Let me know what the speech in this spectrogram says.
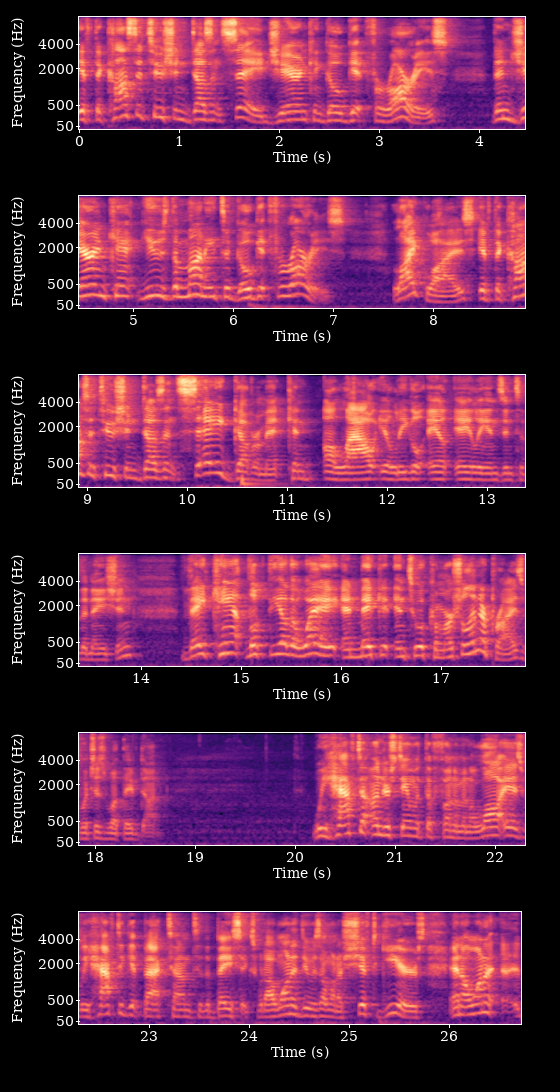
if the Constitution doesn't say Jarrin can go get Ferraris, then Jarrin can't use the money to go get Ferraris. Likewise, if the Constitution doesn't say government can allow illegal aliens into the nation, they can't look the other way and make it into a commercial enterprise, which is what they've done. We have to understand what the fundamental law is. We have to get back down to the basics. What I want to do is I want to shift gears and I want to uh,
